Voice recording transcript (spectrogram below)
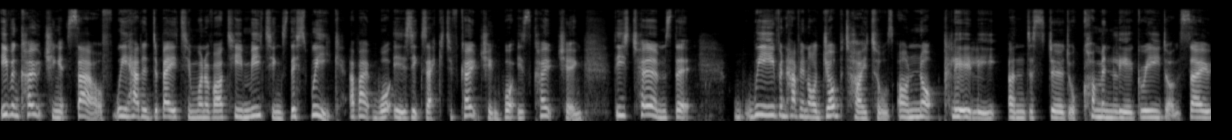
even coaching itself, we had a debate in one of our team meetings this week about what is executive coaching? What is coaching? These terms that we even have in our job titles are not clearly understood or commonly agreed on. So,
